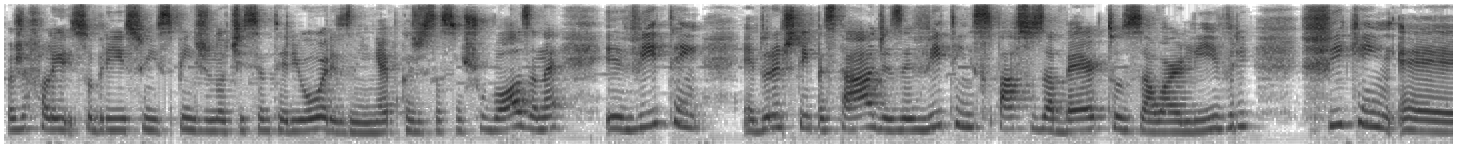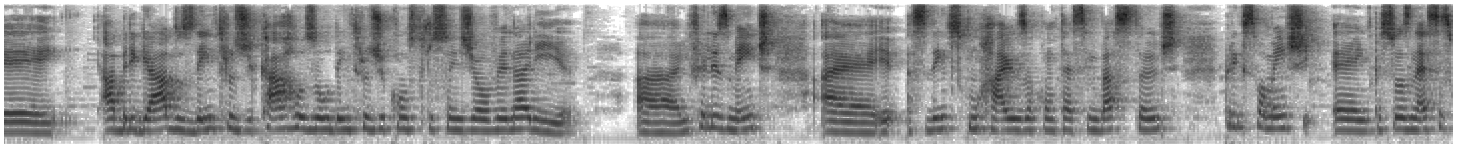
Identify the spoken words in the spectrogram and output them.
Eu já falei sobre isso em spins de notícias anteriores, em épocas de estação chuvosa, né? Evitem, é, durante tempestades, evitem espaços abertos ao ar livre. Fiquem é, abrigados dentro de carros ou dentro de construções de alvenaria. Uh, infelizmente, uh, acidentes com raios acontecem bastante, principalmente é, em pessoas nessa,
